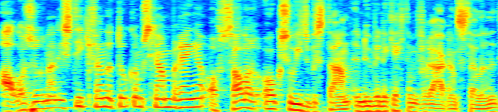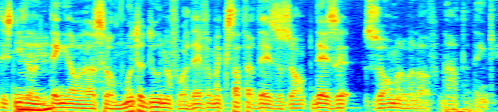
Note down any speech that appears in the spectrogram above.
alle journalistiek van de toekomst gaan brengen? Of zal er ook zoiets bestaan? En nu ben ik echt een vraag aan het stellen. Het is niet dat ik denk dat we dat zo moeten doen of whatever, maar ik zat er deze, zo deze zomer wel over na te denken.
